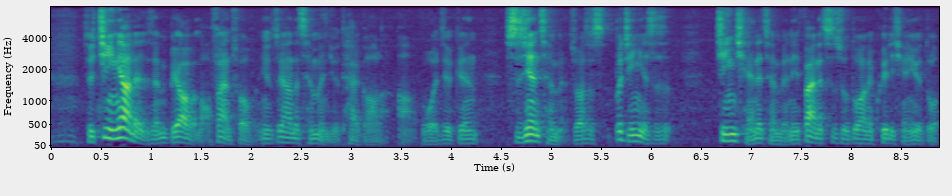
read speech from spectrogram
所以尽量的人不要老犯错误，因为这样的成本就太高了啊。我就跟时间成本，主要是不仅仅是金钱的成本，你犯的次数多，你亏的钱越多，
